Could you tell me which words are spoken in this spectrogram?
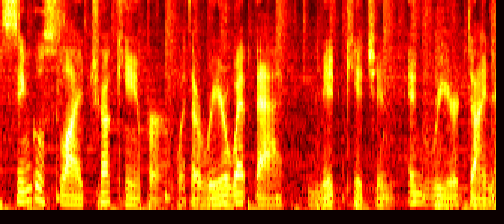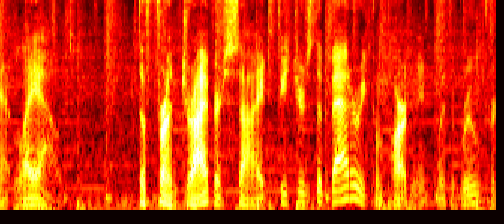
single slide truck camper with a rear wet bath, mid kitchen, and rear dinette layout. The front driver's side features the battery compartment with room for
